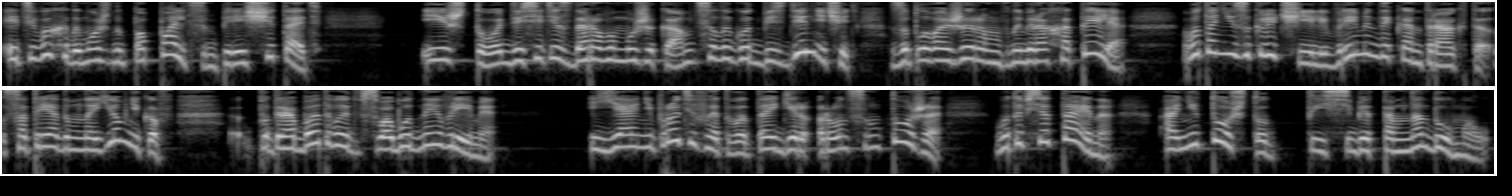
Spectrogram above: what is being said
эти выходы можно по пальцам пересчитать. И что, десяти здоровым мужикам целый год бездельничать, заплывая жиром в номерах отеля? Вот они заключили временный контракт с отрядом наемников, подрабатывают в свободное время. Я не против этого, Тайгер Ронсон тоже. Вот и вся тайна, а не то, что ты себе там надумал.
